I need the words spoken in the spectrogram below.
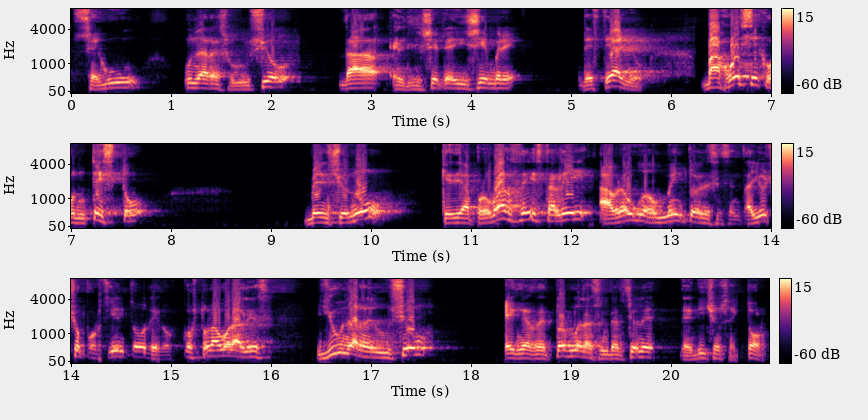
según una resolución dada el 17 de diciembre de este año. Bajo ese contexto, mencionó que de aprobarse esta ley habrá un aumento del 68% de los costos laborales y una reducción en el retorno de las inversiones de dicho sector.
